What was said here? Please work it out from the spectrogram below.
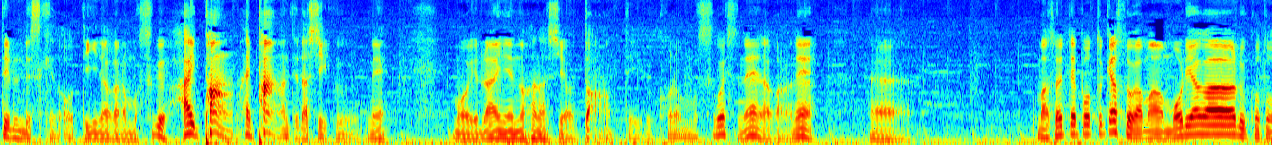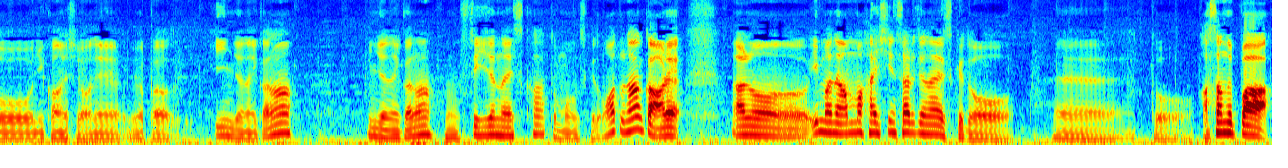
てるんですけどって言いながらもすぐ、はい、パンはい、パンって出していくね。もう来年の話をドーンっていう、これもすごいですね、だからね。えーまあ、そうやってポッドキャストがまあ盛り上がることに関してはね、やっぱいいんじゃないかな。いいんじゃないかな。うん、素敵じゃないですかと思うんですけど。あとなんかあれ、あのー、今ね、あんま配信されてないですけど、えー、っと、朝ヌパ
